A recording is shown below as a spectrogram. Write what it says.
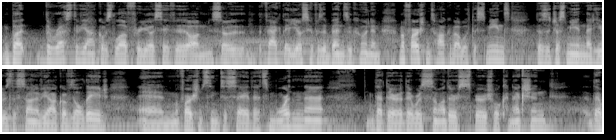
But the rest of Yaakov's love for Yosef, um, so the fact that Yosef was a ben Zakunim, Mefarshim talk about what this means. Does it just mean that he was the son of Yaakov's old age? And Mefarshim seem to say that it's more than that, that there there was some other spiritual connection that,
